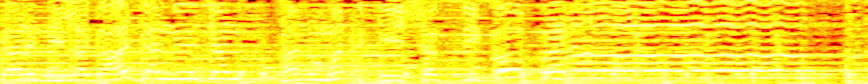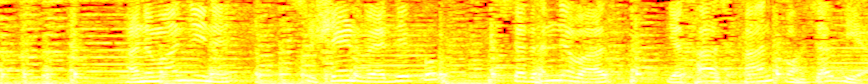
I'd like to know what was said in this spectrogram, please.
करने लगा जन जन, हनुमत की शक्ति को प्रणाम। हनुमान जी ने सुषेण वैद्य को सधन्यवाद यथास्थान पहुँचा दिया।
